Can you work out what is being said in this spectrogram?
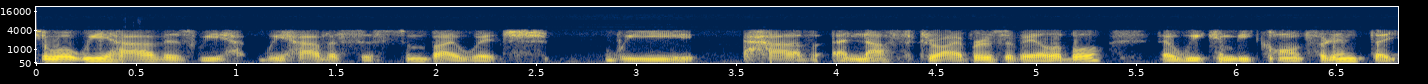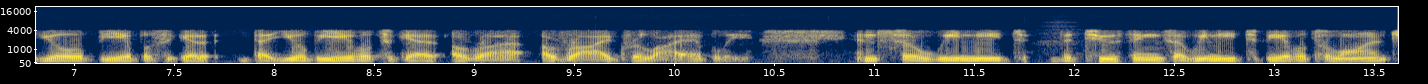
So what we have is we we have a system by which we have enough drivers available that we can be confident that you'll be able to get that you'll be able to get a, ri- a ride reliably. And so we need the two things that we need to be able to launch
